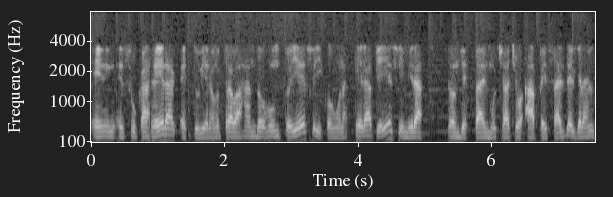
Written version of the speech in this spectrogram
en, su carrera estuvieron trabajando juntos y eso y con unas terapias y eso y mira dónde está el muchacho a pesar del gran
